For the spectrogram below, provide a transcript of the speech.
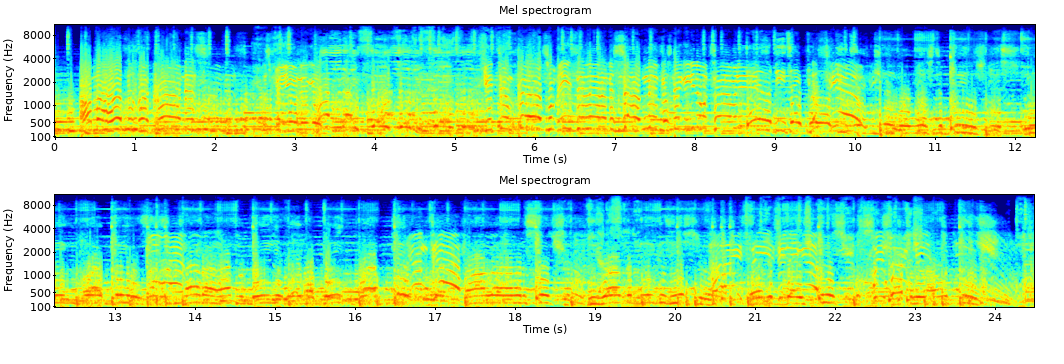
All my hustles are Get them bells from East Atlanta to South Memphis, nigga. You know what time it is? Damn, DJ Pro, DJ King, what's the business? Big boy business. Kinda half a million in my big boy business. Of the century. These other niggas history. Every day's Christmas. Trapping along with this.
